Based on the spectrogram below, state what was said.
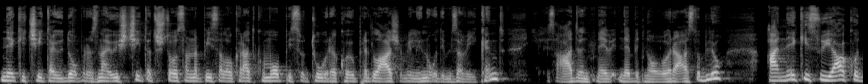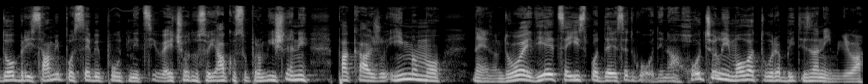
neki čitaju dobro, znaju iščitati što sam napisala u kratkom opisu ture koju predlažem ili nudim za vikend, ili za advent, ne- nebitno u razdoblju, a neki su jako dobri sami po sebi putnici već, odnosno jako su promišljeni, pa kažu imamo, ne znam, dvoje djece ispod 10 godina, hoće li im ova tura biti zanimljiva?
